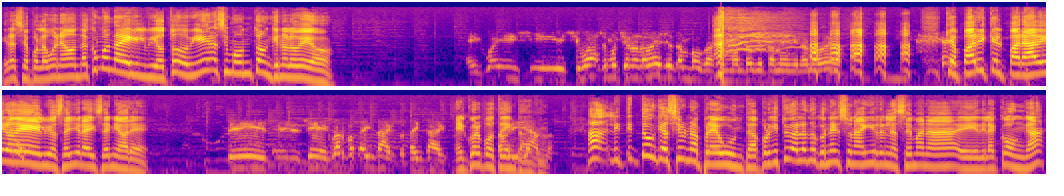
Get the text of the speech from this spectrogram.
gracias por la buena onda. ¿Cómo anda Elvio? ¿Todo bien? Hace un montón que no lo veo. El güey, si, si vos hace mucho no lo ves, yo tampoco, hace un montón que también que no lo veo. Que aparezca el paradero de Elvio, señoras y señores. Sí, sí, sí, el cuerpo está intacto, está intacto. El cuerpo está intacto. brillando. Ah, le te- tengo que hacer una pregunta, porque estuve hablando con Nelson Aguirre en la semana eh, de la conga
